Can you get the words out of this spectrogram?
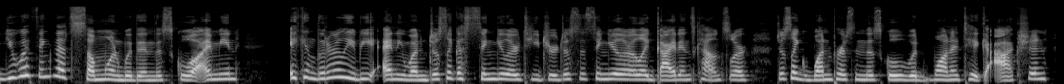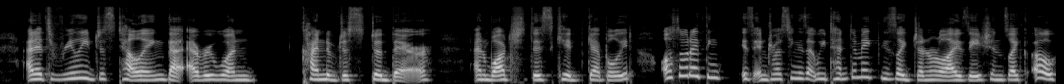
you would think that someone within the school, I mean, it can literally be anyone, just like a singular teacher, just a singular like guidance counselor, just like one person in the school would want to take action. And it's really just telling that everyone kind of just stood there and watched this kid get bullied. Also, what I think is interesting is that we tend to make these like generalizations like, oh,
